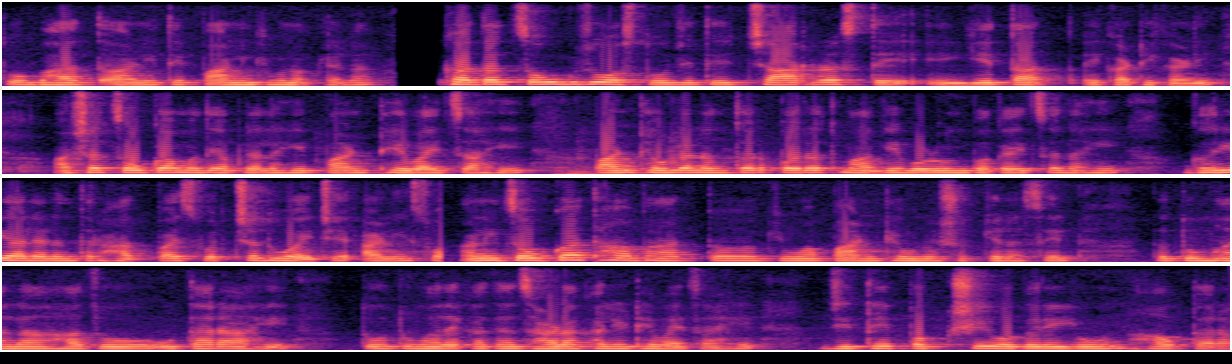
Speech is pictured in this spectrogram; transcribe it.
तो भात आणि ते पान घेऊन आपल्याला एखादा चौक जो असतो जिथे चार रस्ते येतात एका ठिकाणी अशा चौकामध्ये आपल्याला हे पान ठेवायचं आहे. पान ठेवल्यानंतर परत मागे वळून बघायचं नाही. घरी आल्यानंतर हातपाय स्वच्छ धुवायचे आणि आणि चौकात हा भात किंवा पान ठेवणं शक्य नसेल तर तुम्हाला हा जो उतारा आहे तो तुम्हाला एखाद्या झाडाखाली ठेवायचा आहे. जिथे पक्षी वगैरे येऊन हा उतारा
